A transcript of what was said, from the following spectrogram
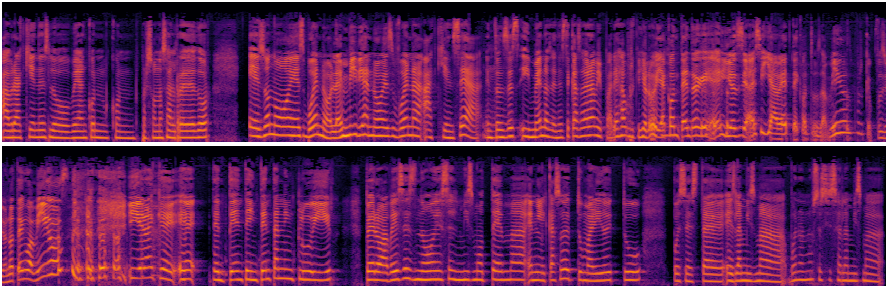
habrá quienes lo vean con, con personas alrededor eso no es bueno, la envidia no es buena a quien sea. Entonces, y menos en este caso era mi pareja porque yo lo veía contento y yo decía, ay, sí, ya vete con tus amigos porque pues yo no tengo amigos. y era que eh, te, te, intentan incluir, pero a veces no es el mismo tema. En el caso de tu marido y tú, pues este es la misma, bueno, no sé si sea la misma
